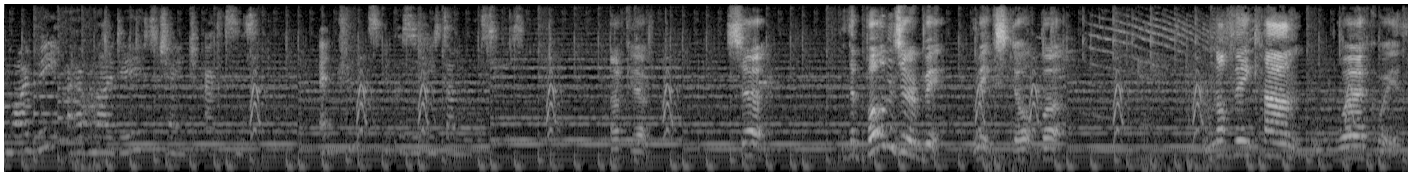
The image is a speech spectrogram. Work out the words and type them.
Remind me, I have an idea to change Axe's entrance because he's done all the stickers. Okay. So the buttons are a bit mixed up, but nothing can't work with.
